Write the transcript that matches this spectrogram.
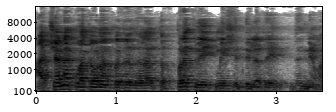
अचानक वातावरणात बदल झाला तर परत एक मेसेज दिला जाईल. धन्यवाद.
